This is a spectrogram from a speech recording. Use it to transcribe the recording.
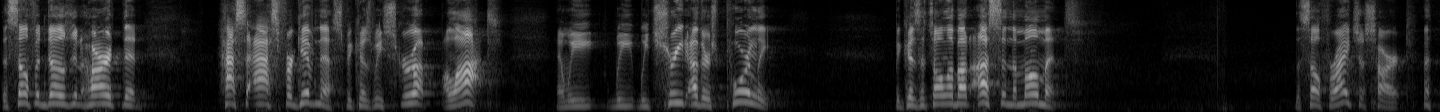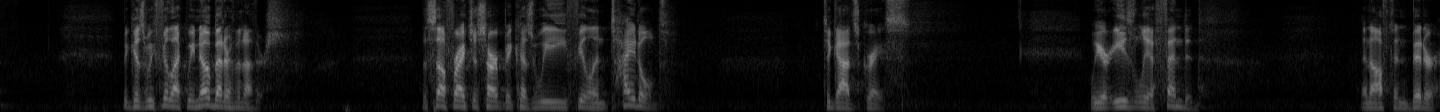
The self indulgent heart that has to ask forgiveness because we screw up a lot and we, we, we treat others poorly because it's all about us in the moment. The self righteous heart because we feel like we know better than others. The self righteous heart because we feel entitled to God's grace. We are easily offended and often bitter.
